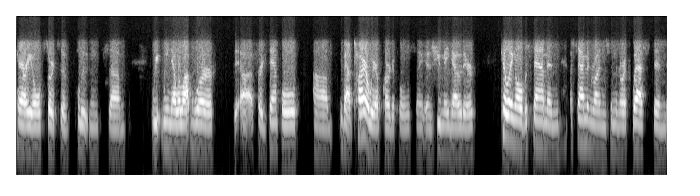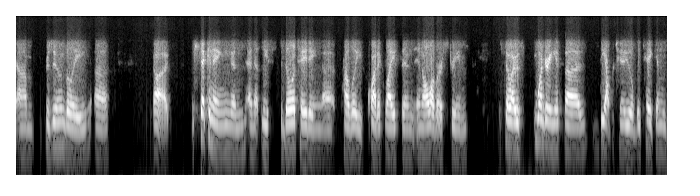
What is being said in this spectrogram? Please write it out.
carry all sorts of pollutants. we, we know a lot more, uh, for example, about tire wear particles. As you may know, they're killing all the salmon, uh, salmon runs in the Northwest and um, presumably uh, uh, sickening and, and at least debilitating uh, probably aquatic life in, in all of our streams. So I was wondering if the opportunity will be taken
